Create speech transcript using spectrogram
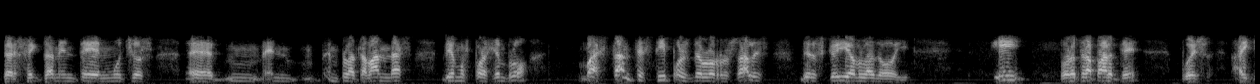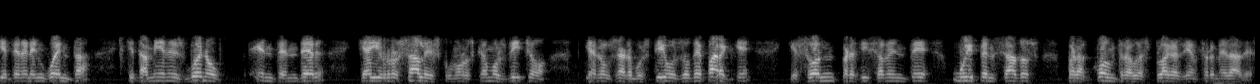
perfectamente en muchos, eh, en, en platabandas, vemos, por ejemplo, bastantes tipos de los rosales de los que hoy he hablado hoy. Y, por otra parte, pues hay que tener en cuenta que también es bueno entender que hay rosales, como los que hemos dicho, que eran los arbustivos o de parque, que son precisamente muy pensados para contra las plagas y enfermedades.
